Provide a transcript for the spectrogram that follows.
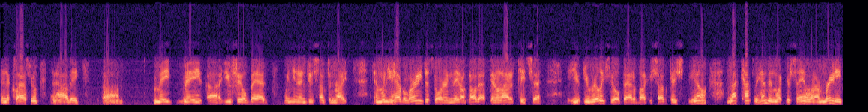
in the classroom and how they um, made made uh, you feel bad when you didn't do something right. And when you have a learning disorder and they don't know that, they don't know how to teach that, you, you really feel bad about yourself because, you know, I'm not comprehending what you're saying, what I'm reading,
